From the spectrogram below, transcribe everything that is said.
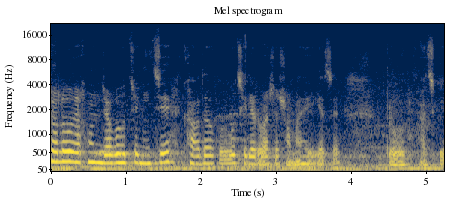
চলো এখন যাব হচ্ছে নিচে, খাওয়া দাওয়া করব। ছেলেরও আসার সময় হয়ে গেছে। তো আজকে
